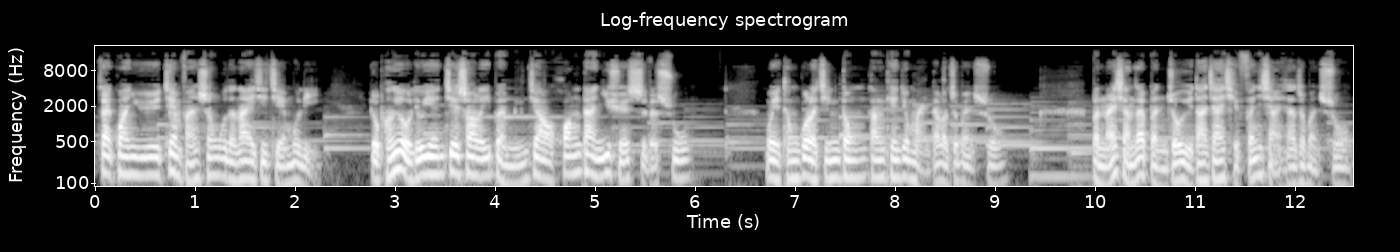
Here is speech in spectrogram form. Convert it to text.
在关于建凡生物的那一期节目里，有朋友留言介绍了一本名叫《荒诞医学史》的书，我也通过了京东，当天就买到了这本书。本来想在本周与大家一起分享一下这本书，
